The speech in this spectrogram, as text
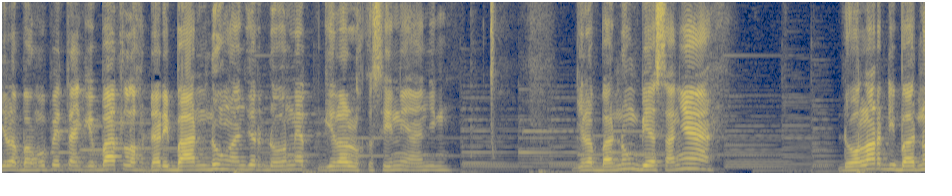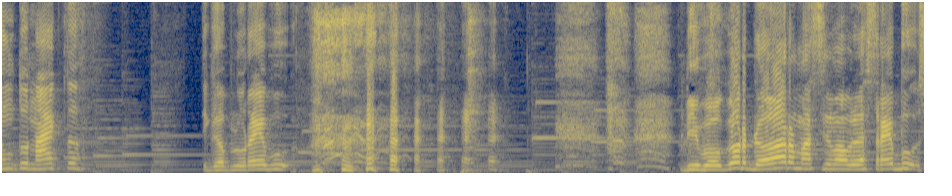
Gila Bang Upi thank you banget loh dari Bandung anjir donet gila loh ke sini anjing. Gila Bandung biasanya dolar di Bandung tuh naik tuh 30 ribu. di Bogor dolar masih 15 ribu.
